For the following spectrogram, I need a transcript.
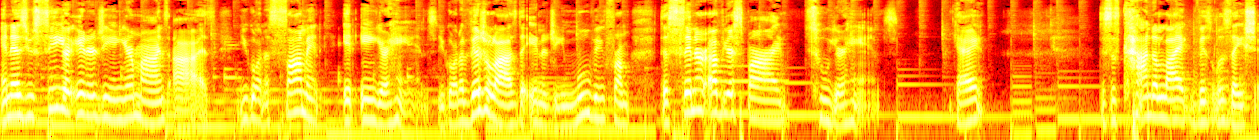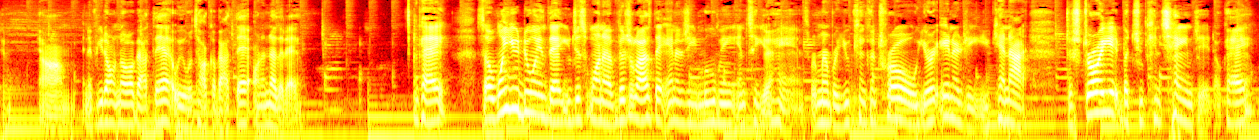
And as you see your energy in your mind's eyes, you're going to summon it in your hands. You're going to visualize the energy moving from the center of your spine to your hands. Okay? This is kind of like visualization. Um, and if you don't know about that, we will talk about that on another day. Okay? So when you're doing that, you just want to visualize the energy moving into your hands. Remember, you can control your energy. You cannot destroy it, but you can change it, okay?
